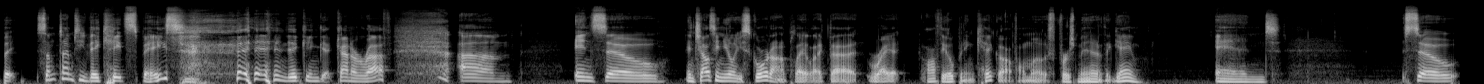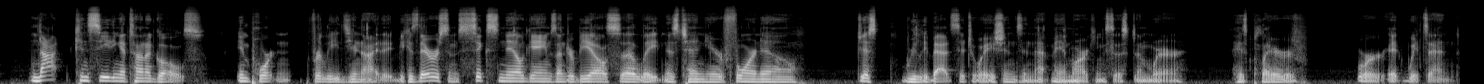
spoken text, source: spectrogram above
but sometimes he vacates space and it can get kind of rough. Um, and so, and Chelsea nearly scored on a play like that right off the opening kickoff, almost first minute of the game. And so, not conceding a ton of goals important for Leeds United because there were some 6 0 games under Bielsa late in his tenure, 4 0. Just really bad situations in that man marking system where his players were at wits' end.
